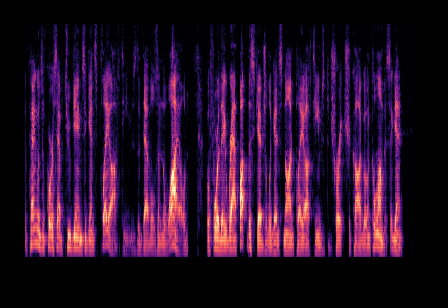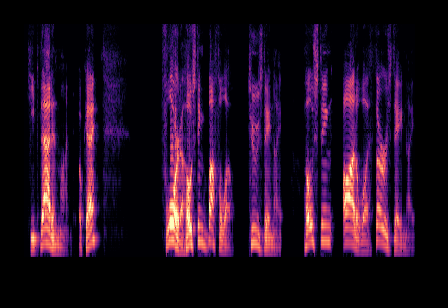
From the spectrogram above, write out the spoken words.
The Penguins, of course, have two games against playoff teams, the Devils and the Wild, before they wrap up the schedule against non playoff teams, Detroit, Chicago, and Columbus. Again, keep that in mind, okay? Florida hosting Buffalo Tuesday night, hosting Ottawa Thursday night,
